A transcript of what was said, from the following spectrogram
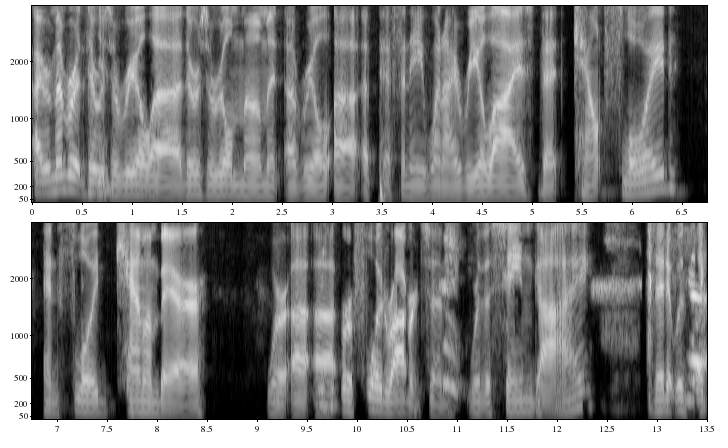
I remember there was a real uh, there was a real moment, a real uh, epiphany when I realized that Count Floyd and Floyd Camembert were uh, uh, or Floyd Robertson were the same guy. That it was Yeah. like,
